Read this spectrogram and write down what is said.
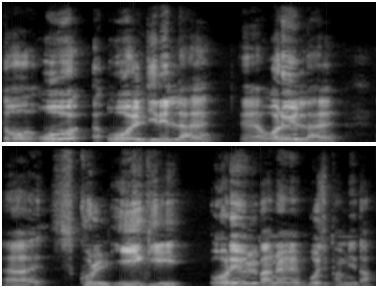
또 5월, 5월 1일 날 에, 월요일 날 아, school 2기 월요일 반을 모집합니다.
